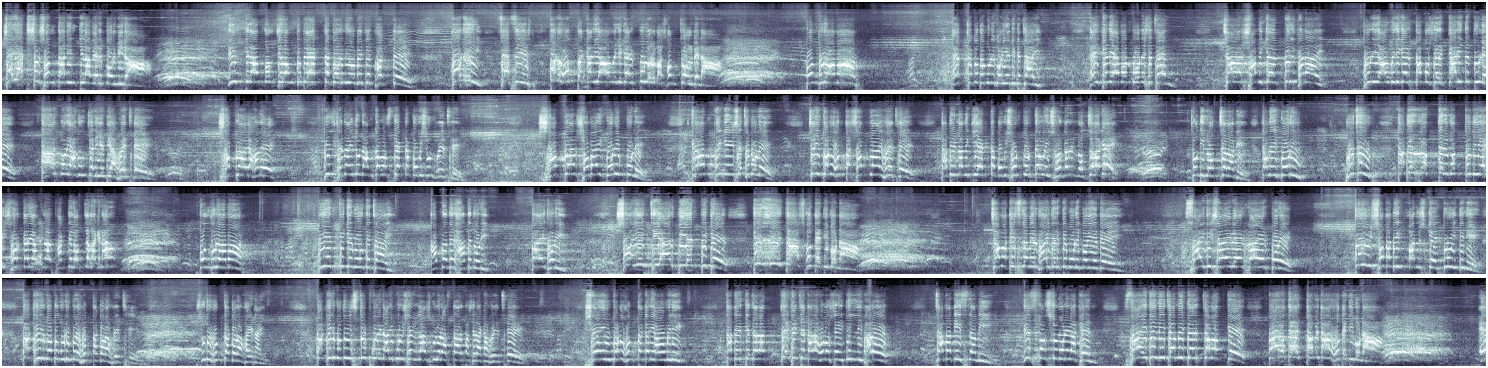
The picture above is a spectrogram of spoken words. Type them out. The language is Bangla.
সেই একশো সন্তান ইনকিলাবের কর্মীরা। সাপলার সবাই গরিব বলে, গ্রাম থেকে এসেছে বলে, যেই গণহত্যা সাপ্লাই হয়েছে, তাদের নামে কি একটা কমিশন করতেও এই সরকারের লজ্জা লাগে? যদি লজ্জা লাগে, তাহলে এই গরিব, হুজুর, তাদের রক্তের মধ্য দিয়ে এই সরকারে আপনার থাকতে লজ্জা লাগে না বন্ধুরা আমার বিএনপিকে বলতে চাই আপনাদের হাতে ধরি পায়ে ধরি জামাত ইসলামের ভাইদেরকে মনে করিয়ে সাহেবের পরে দুই শতাধিক মানুষকে দুই দিনে পাখির মতো গুলি করে হত্যা করা হয়েছে। শুধু হত্যা করা হয় নাই, পাখির মতো স্তূপ করে নারী পুরুষের লাশগুলো রাস্তার পাশে রাখা হয়েছে। সেই বড় হত্যাকারী আওয়ামী লীগ, তাদেরকে যারা দেখেছে তারা হলো সেই দিল্লি ভারত। জামাতে ইসলামী, স্পষ্ট মনে রাখেন, সাইদি জামাতকে ভারতের দাবিদার হতে দিব না।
